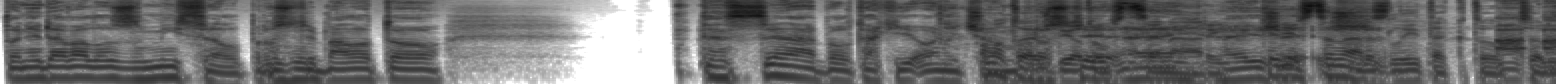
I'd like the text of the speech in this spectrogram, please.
to nedávalo zmysel. Proste mm-hmm. malo to ten scenár bol taký o ničom. Ono to je o tom scenári. Hej, Keď že, je scenár zlý, tak to a, celý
